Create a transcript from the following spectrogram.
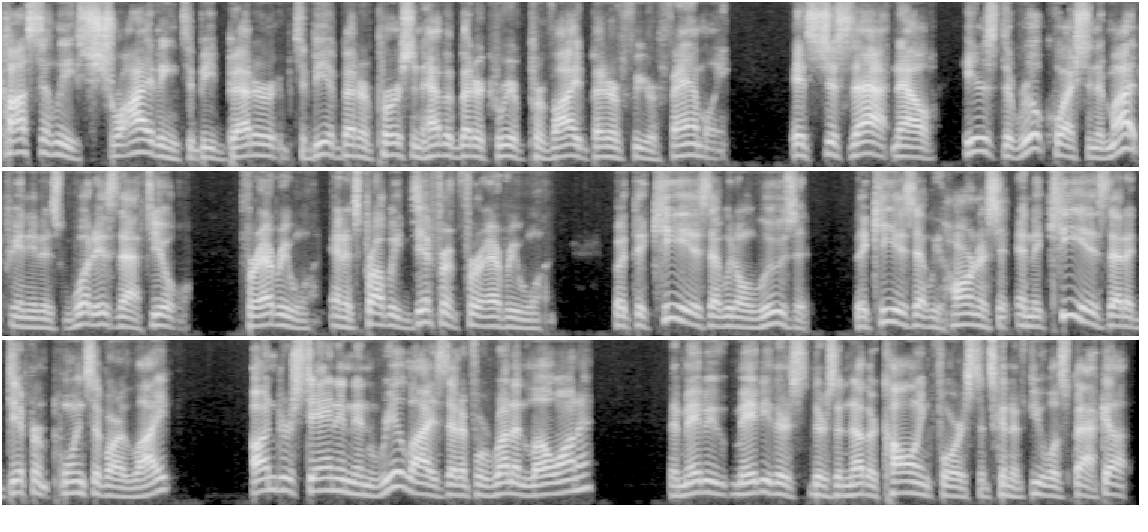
Constantly striving to be better, to be a better person, have a better career, provide better for your family. It's just that. Now, here's the real question, in my opinion, is what is that fuel for everyone? And it's probably different for everyone. But the key is that we don't lose it. The key is that we harness it. And the key is that at different points of our life, understanding and realize that if we're running low on it, then maybe maybe there's there's another calling for us that's going to fuel us back up.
